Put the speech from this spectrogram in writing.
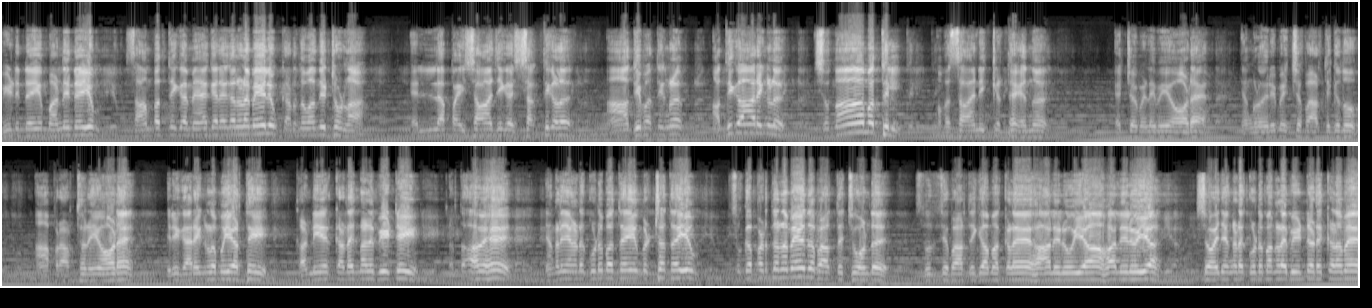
വീടിന്റെയും മണ്ണിന്റെയും സാമ്പത്തിക മേഖലകളുടെ മേലും കടന്നു വന്നിട്ടുള്ള എല്ലാ പൈശാചിക ശക്തികൾ ആധിപത്യങ്ങൾ അധികാരങ്ങൾ സുനാമത്തിൽ അവസാനിക്കട്ടെ എന്ന് ഏറ്റവും എളിമയോടെ ഞങ്ങൾ ഒരുമിച്ച് പ്രാർത്ഥിക്കുന്നു. ആ പ്രാർത്ഥനയോടെ ഇരു കരങ്ങളും ഉയർത്തി കണ്ണീർ കടങ്ങൾ വീട്ടി കർത്താവേ ഞങ്ങൾ ഞങ്ങളുടെ കുടുംബത്തെയും വൃക്ഷത്തെയും സുഖപ്പെടുത്തണമേ എന്ന് പ്രാർത്ഥിച്ചുകൊണ്ട് സ്തുതിച്ച് പ്രാർത്ഥിക്കാം മക്കളെ. ഹാലിലൂയ ഹാലിലൂയ ഞങ്ങളുടെ കുടുംബങ്ങളെ വീണ്ടെടുക്കണമേ.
